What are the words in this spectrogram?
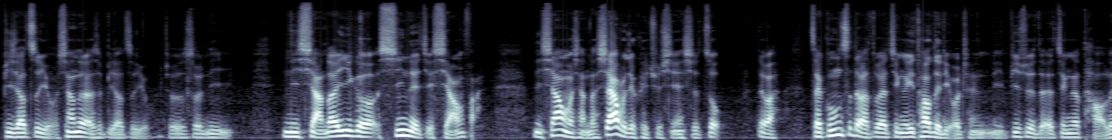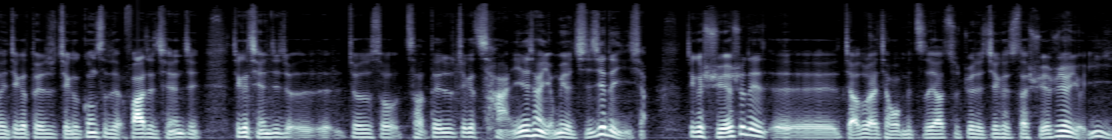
比较自由，相对来说比较自由。就是说，你你想到一个新的这想法，你上午想到，下午就可以去实验室做，对吧？在公司的话，都要经过一套的流程，你必须得经过讨论，这个对于整个公司的发展前景，这个前景就就是说，对于这个产业上有没有直接的影响？这个学术的呃角度来讲，我们只要是觉得这个在学术上有意义，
